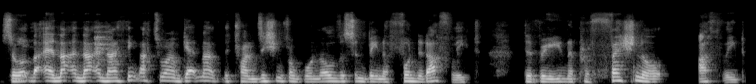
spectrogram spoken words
So yes. that, and that and that and I think that's where I'm getting at the transition from going all of a sudden being a funded athlete to being a professional athlete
